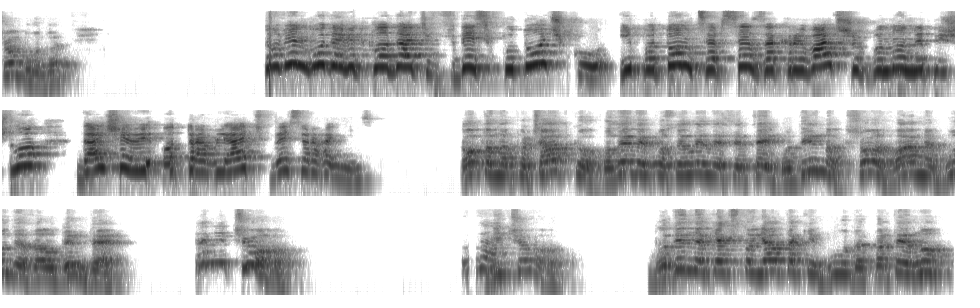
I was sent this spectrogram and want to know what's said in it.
Що буде? Ну, він буде відкладати десь в куточку і потім це все закривати, щоб воно не пішло далі отравляти весь організм. Тобто на початку, коли ви поселилися в цей будинок, що з вами буде за один день? Та нічого. Нічого. Будинок як стояв, так і буде. Квартира, ну,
